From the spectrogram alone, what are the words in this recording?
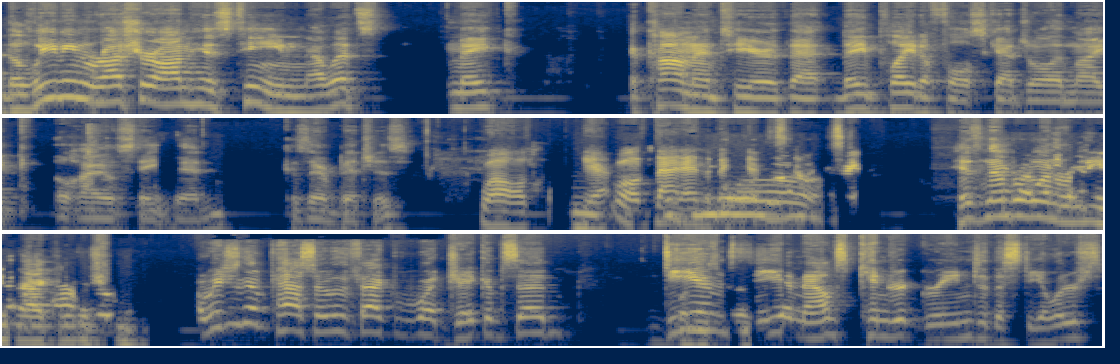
the leading rusher on his team. Now let's make a comment here that they played a full schedule and like Ohio State did because they're bitches. Well, yeah. Well, that end of it. His number one running back. Are we just going to pass over the fact of what Jacob said? DMC announced Kendrick Green to the Steelers.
